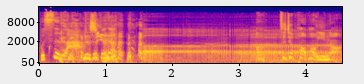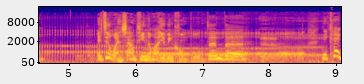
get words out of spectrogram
不是啦，这是鱼。呃，哦，这叫泡泡音哦。哎，这晚上听的话有点恐怖，真的。你可以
